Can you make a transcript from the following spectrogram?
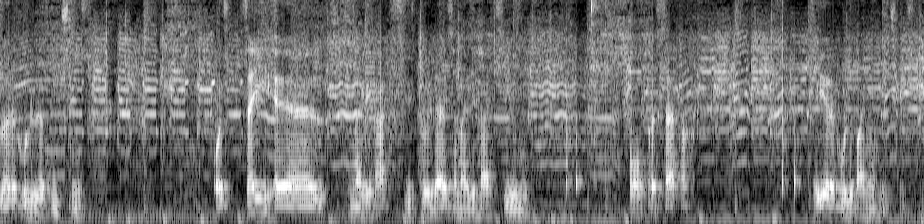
регулює гучність. Ось цей е, навігація відповідає за навігацію по пресетах і регулювання гучності.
